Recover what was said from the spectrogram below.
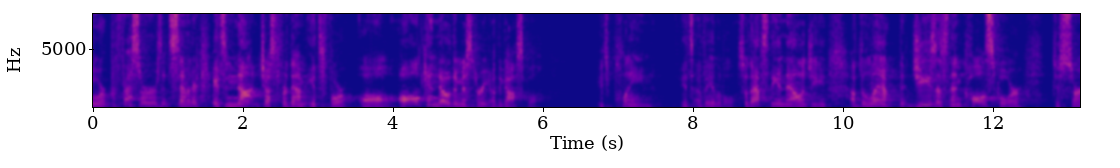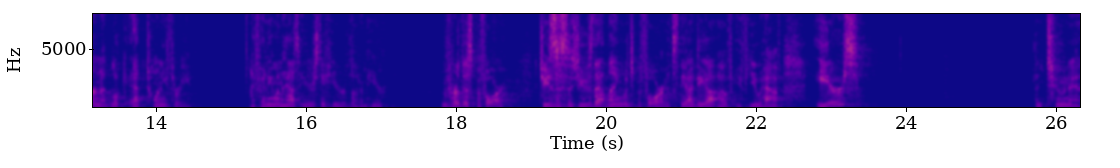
who are professors at seminary. It's not just for them, it's for all. All can know the mystery of the gospel. It's plain, it's available. So that's the analogy of the lamp that Jesus then calls for discernment. Look at 23. If anyone has ears to hear, let him hear. We've heard this before. Jesus has used that language before. It's the idea of if you have ears, then tune in.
